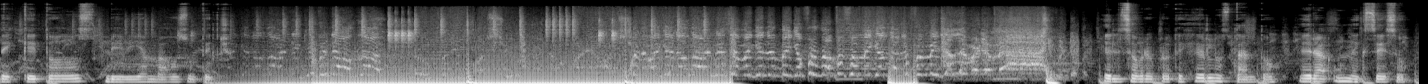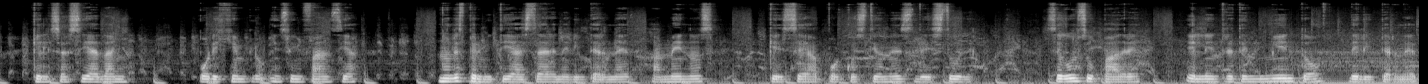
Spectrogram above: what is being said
de que todos vivían bajo su techo. El sobreprotegerlos tanto era un exceso que les hacía daño. Por ejemplo, en su infancia no les permitía estar en el Internet a menos que sea por cuestiones de estudio. Según su padre, el entretenimiento del Internet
